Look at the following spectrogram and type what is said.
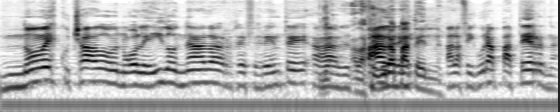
No he escuchado, no he leído nada referente al a la figura paterna. A la figura paterna.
